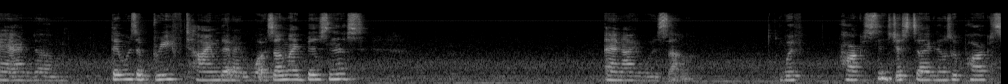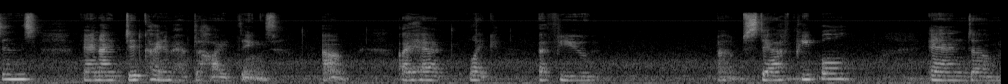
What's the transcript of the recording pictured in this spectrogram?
And um, there was a brief time that I was on my business. And I was um, with Parkinson's, just diagnosed with Parkinson's. And I did kind of have to hide things. Um, I had like a few um, staff people. And um,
